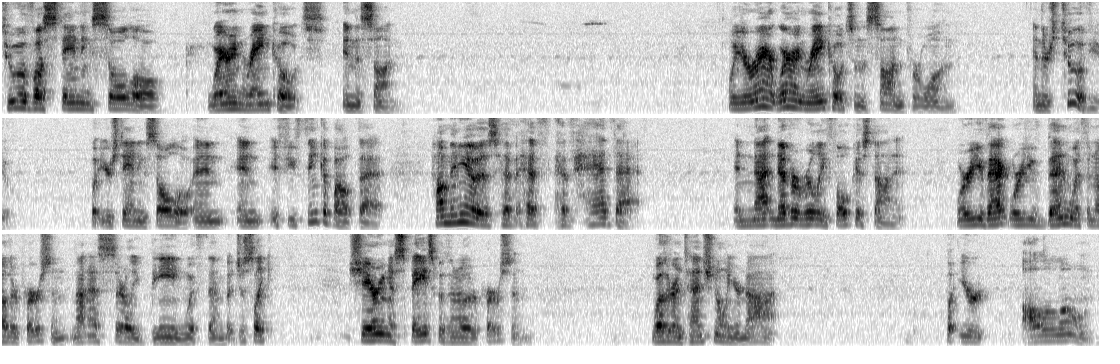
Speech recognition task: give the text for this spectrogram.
two of us standing solo, wearing raincoats in the sun. Well, you're wearing raincoats in the sun for one, and there's two of you, but you're standing solo. And and if you think about that, how many of us have have, have had that, and not never really focused on it? where you've act where you've been with another person, not necessarily being with them, but just like sharing a space with another person, whether intentionally or not. But you're all alone.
